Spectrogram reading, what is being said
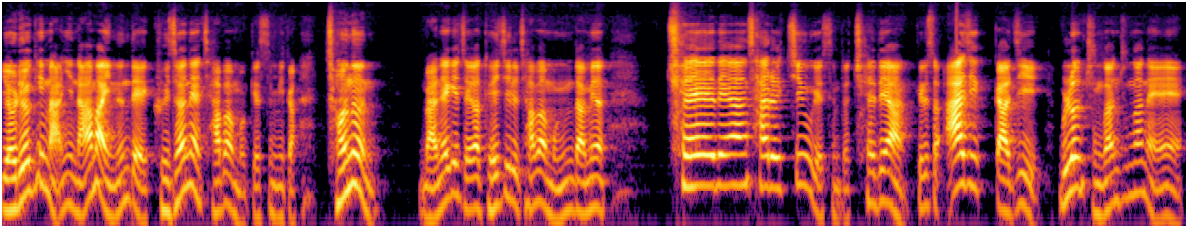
여력이 많이 남아 있는데 그 전에 잡아 먹겠습니까? 저는 만약에 제가 돼지를 잡아 먹는다면 최대한 살을 찌우겠습니다. 최대한. 그래서 아직까지 물론 중간중간에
